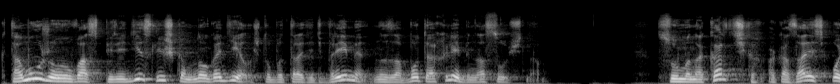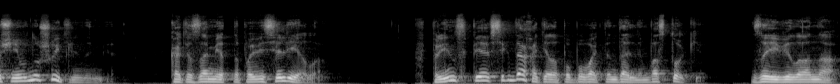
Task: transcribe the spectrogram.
К тому же у вас впереди слишком много дел, чтобы тратить время на заботы о хлебе насущном. Суммы на карточках оказались очень внушительными. Катя заметно повеселела. «В принципе, я всегда хотела побывать на Дальнем Востоке», заявила она,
